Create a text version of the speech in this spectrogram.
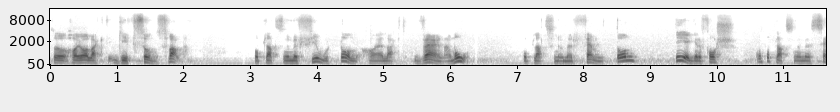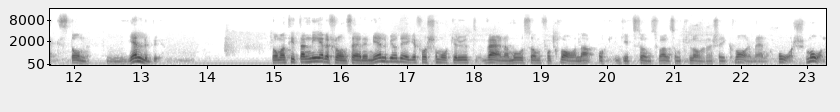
så har jag lagt GIF Sundsvall. På plats nummer 14 har jag lagt Värnamo. På plats nummer 15 Degerfors. Och på plats nummer 16 Mjällby. Så om man tittar nerifrån så är det Mjällby och Degerfors som åker ut, Värnamo som får kvala och GIF Sundsvall som klarar sig kvar med en hårsmån.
